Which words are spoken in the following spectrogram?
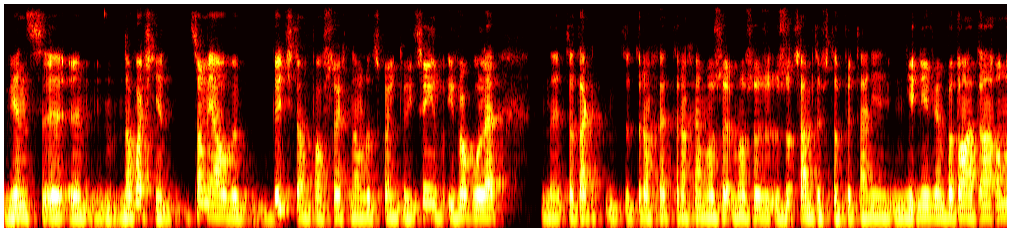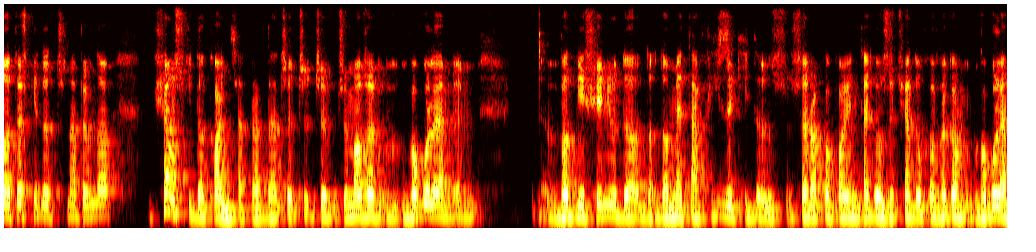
więc y, y, no właśnie, co miałoby być tą powszechną ludzką intuicją i w ogóle to tak to trochę, trochę może, może rzucam też to pytanie, nie, nie wiem, bo to ono też nie dotyczy na pewno książki do końca, prawda? Czy, czy, czy, czy może w ogóle w odniesieniu do, do, do, metafizyki, do szeroko pojętego życia duchowego, w ogóle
